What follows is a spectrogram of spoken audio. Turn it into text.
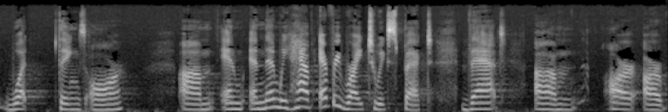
what things are, um, and and then we have every right to expect that. Um, our, our,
